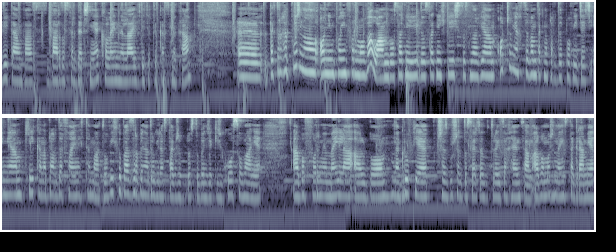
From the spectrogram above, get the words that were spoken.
Witam Was bardzo serdecznie. Kolejny live Dietetyka Smyka. E, tak trochę późno o nim poinformowałam, bo ostatniej, do ostatniej chwili się zastanawiałam, o czym ja chcę Wam tak naprawdę powiedzieć i miałam kilka naprawdę fajnych tematów i chyba zrobię na drugi raz tak, że po prostu będzie jakieś głosowanie albo w formie maila, albo na grupie przez brzuszek do serca, do której zachęcam, albo może na Instagramie,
